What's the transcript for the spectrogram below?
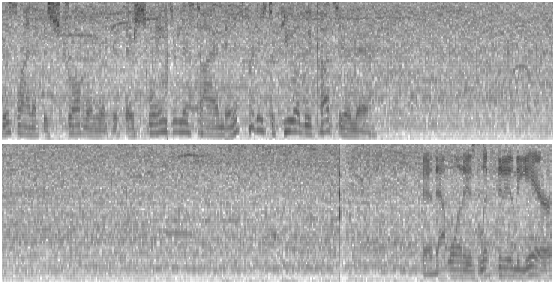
this lineup is struggling with it. Their swings are mistimed, and it's produced a few ugly cuts here and there. And that one is lifted in the air,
